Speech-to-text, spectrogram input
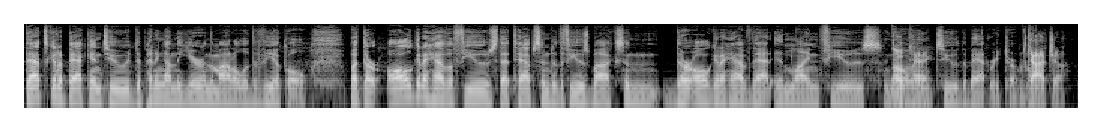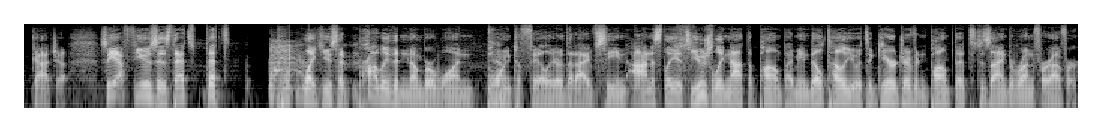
that's going to back into depending on the year and the model of the vehicle. But they're all going to have a fuse that taps into the fuse box, and they're all going to have that inline fuse going Okay. to the battery terminal. Gotcha, gotcha. So yeah, fuses. That's that's like you said, probably the number one point of failure that I've seen. Honestly, it's usually not the pump. I mean, they'll tell you it's a gear-driven pump that's designed to run forever,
